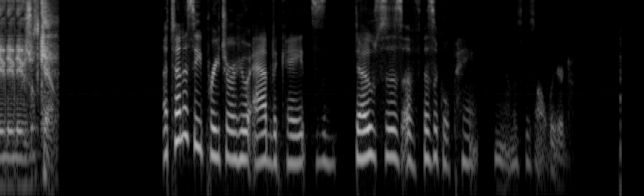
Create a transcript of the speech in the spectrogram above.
News with Kim. A Tennessee preacher who advocates doses of physical pain. Yeah, this is all weird.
